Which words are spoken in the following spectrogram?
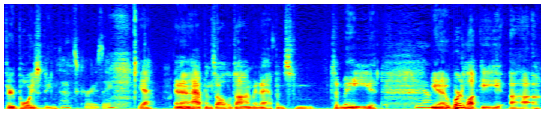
through poisoning. That's crazy. Yeah, and it happens all the time. It happens to, to me. It, Yeah. you know, we're lucky. Uh, a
